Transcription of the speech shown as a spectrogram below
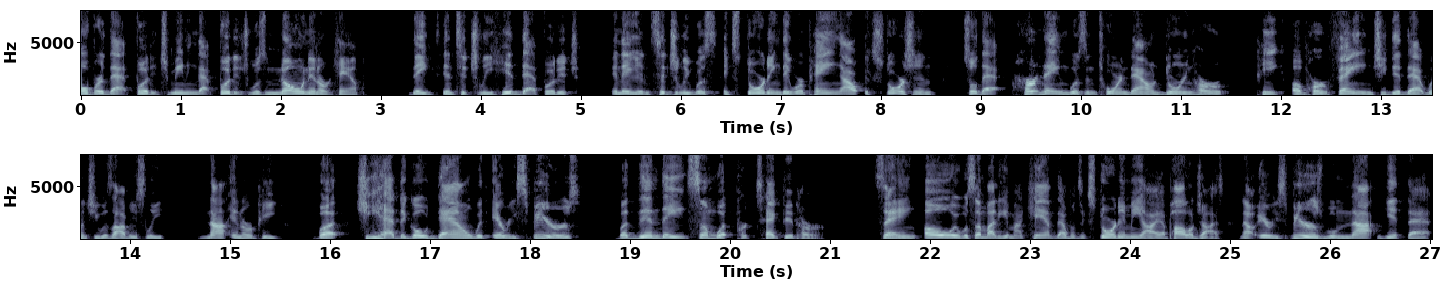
over that footage, meaning that footage was known in her camp. They intentionally hid that footage and they intentionally was extorting, they were paying out extortion so that her name wasn't torn down during her peak of her fame. She did that when she was obviously not in her peak, but she had to go down with Aries Spears, but then they somewhat protected her saying, "Oh, it was somebody in my camp that was extorting me. I apologize." Now, Aries Spears will not get that.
